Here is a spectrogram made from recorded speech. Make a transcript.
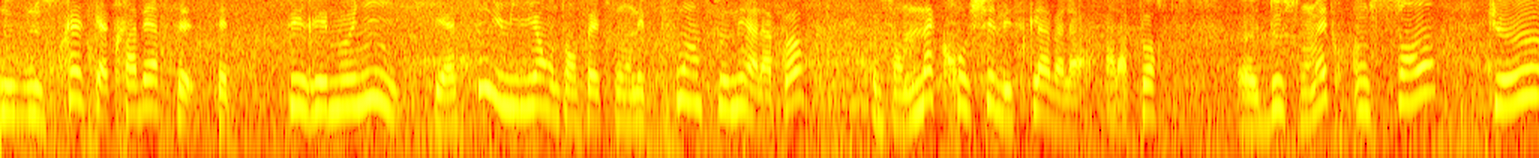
ne, serait-ce qu'à travers cette, cérémonie qui est assez humiliante en fait, où on est poinçonné à la porte, comme si on accrochait l'esclave à la, porte euh, de son maître, on sent que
